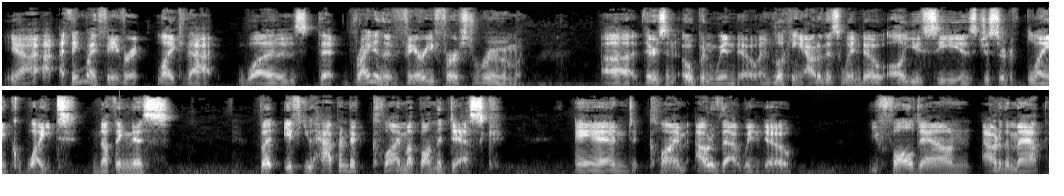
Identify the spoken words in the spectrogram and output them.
Yeah, I, I think my favorite like that was that right in the very first room uh, there's an open window, and looking out of this window, all you see is just sort of blank white nothingness. But if you happen to climb up on the desk and climb out of that window, you fall down out of the map.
